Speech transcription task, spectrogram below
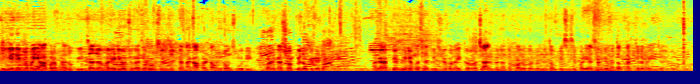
तो ये देख लो भाई यहाँ पर अपना जो पिज्जा जो है वो रेडी हो चुका है। ज़रूर से विज़िट करना कहाँ पर डाउन टाउन स्मूदी बड़का शॉप पे लोकेटेड है। अगर आपके वीडियो पसंद है तो वीडियो को लाइक करो, चैनल पर ना तो फॉलो कर लो। मिलता हूँ किसी से बढ़िया सी वीडियो में, तब तक के लिए एंजॉय करो।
